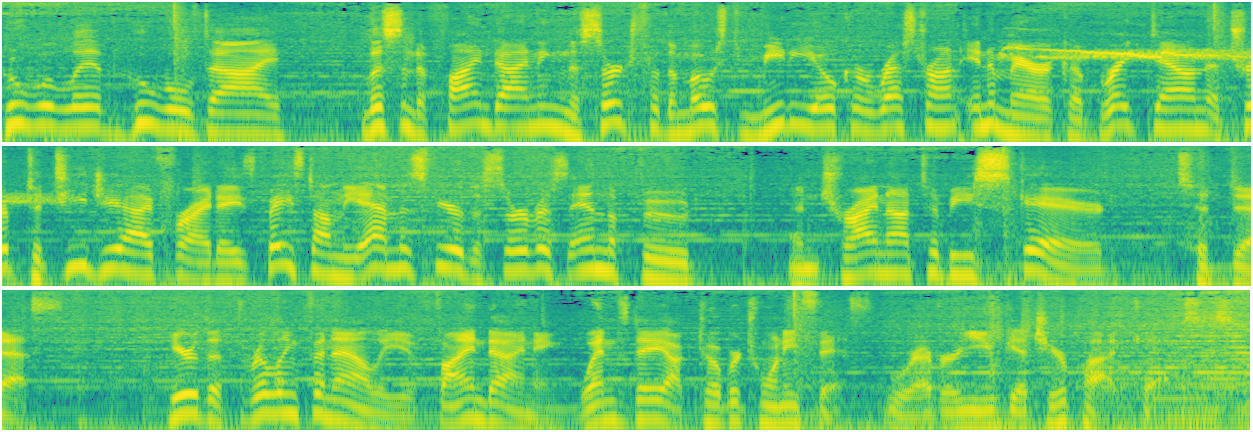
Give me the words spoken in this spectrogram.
Who will live, who will die? Listen to Fine Dining, the search for the most mediocre restaurant in America, break down a trip to TGI Fridays based on the atmosphere, the service, and the food, and try not to be scared to death. Hear the thrilling finale of Fine Dining Wednesday, October 25th, wherever you get your podcasts.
